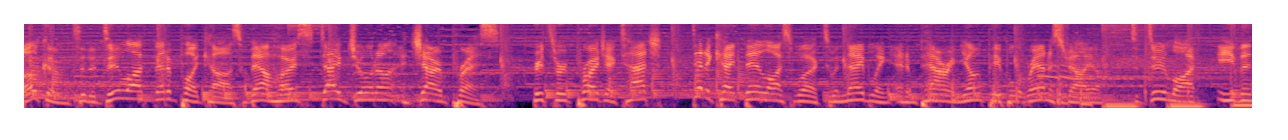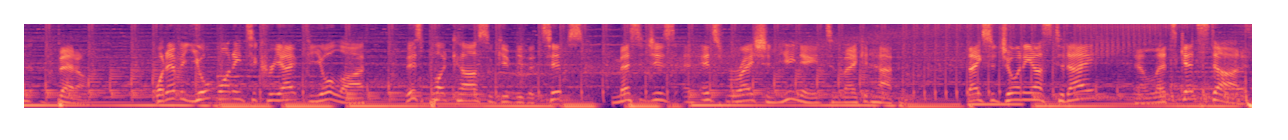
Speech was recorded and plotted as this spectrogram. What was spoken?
Welcome to the Do Life Better podcast with our hosts Dave Joyner and Jared Press, who through Project Hatch dedicate their life's work to enabling and empowering young people around Australia to do life even better. Whatever you're wanting to create for your life, this podcast will give you the tips, messages, and inspiration you need to make it happen. Thanks for joining us today. Now let's get started.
